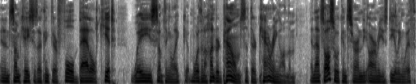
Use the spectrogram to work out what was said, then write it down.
And in some cases, I think their full battle kit weighs something like more than 100 pounds that they're carrying on them. And that's also a concern the Army is dealing with.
